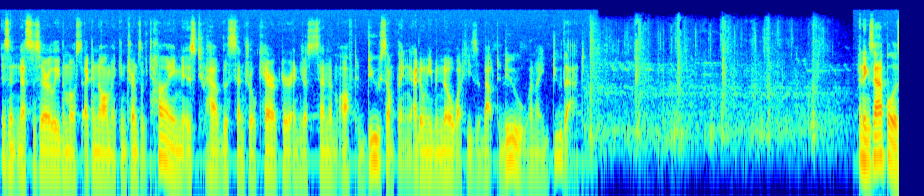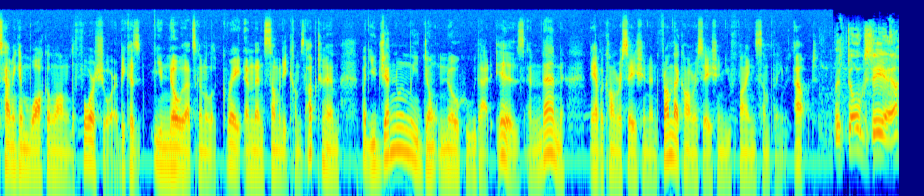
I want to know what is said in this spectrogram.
isn't necessarily the most economic in terms of time, is to have the central character and just send him off to do something. I don't even know what he's about to do when I do that. An example is having him walk along the foreshore because you know that's going to look great, and then somebody comes up to him, but you genuinely don't know who that is, and then they have a conversation, and from that conversation, you find something out. The dog's here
